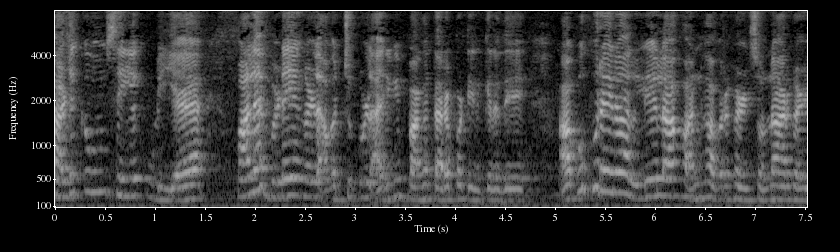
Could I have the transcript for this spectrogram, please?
தடுக்கவும் செய்யக்கூடிய பல விடயங்கள் அவற்றுக்குள் அறிவிப்பாக தரப்பட்டிருக்கிறது. அபுகுரேரா லியலாஹ் அன்ஹு அவர்கள் சொன்னார்கள்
